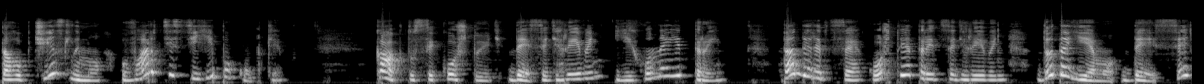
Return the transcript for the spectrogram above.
та обчислимо вартість її покупки. Кактуси коштують 10 гривень, їх у неї 3. Та деревце коштує 30 гривень. Додаємо 10,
